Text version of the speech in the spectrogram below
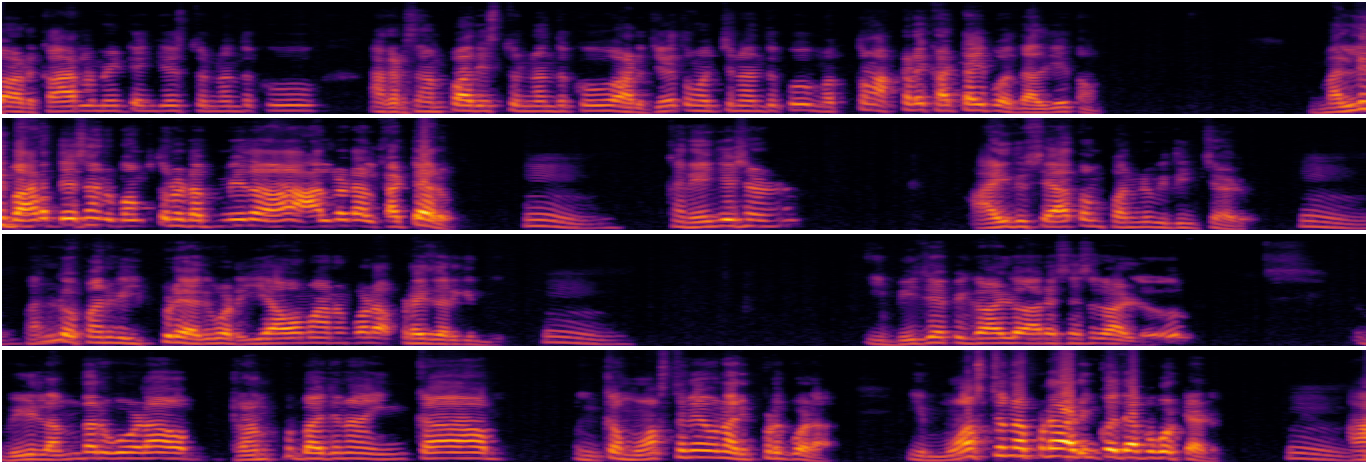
ఆడ కార్లు మెయింటైన్ చేస్తున్నందుకు అక్కడ సంపాదిస్తున్నందుకు ఆడ జీతం వచ్చినందుకు మొత్తం అక్కడే కట్ అయిపోద్ది వాళ్ళ జీతం. మళ్ళీ భారతదేశానికి పంపుతున్న డబ్బు మీద ఆల్రెడీ వాళ్ళు కట్టారు. కానీ ఏం చేశాడు? ఐదు శాతం పన్ను విధించాడు. పనిలో పని ఇప్పుడే అది కూడా ఈ అవమానం కూడా అప్పుడే జరిగింది. ఈ బీజేపీ గాళ్ళు ఆర్ఎస్ఎస్ గాళ్ళు వీళ్ళందరూ కూడా ట్రంప్ భజన ఇంకా ఇంకా మోస్తూనే ఉన్నారు ఇప్పుడు కూడా. ఈ మోస్తున్నప్పుడే ఆడు ఇంకో దెబ్బ కొట్టాడు. ఆ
